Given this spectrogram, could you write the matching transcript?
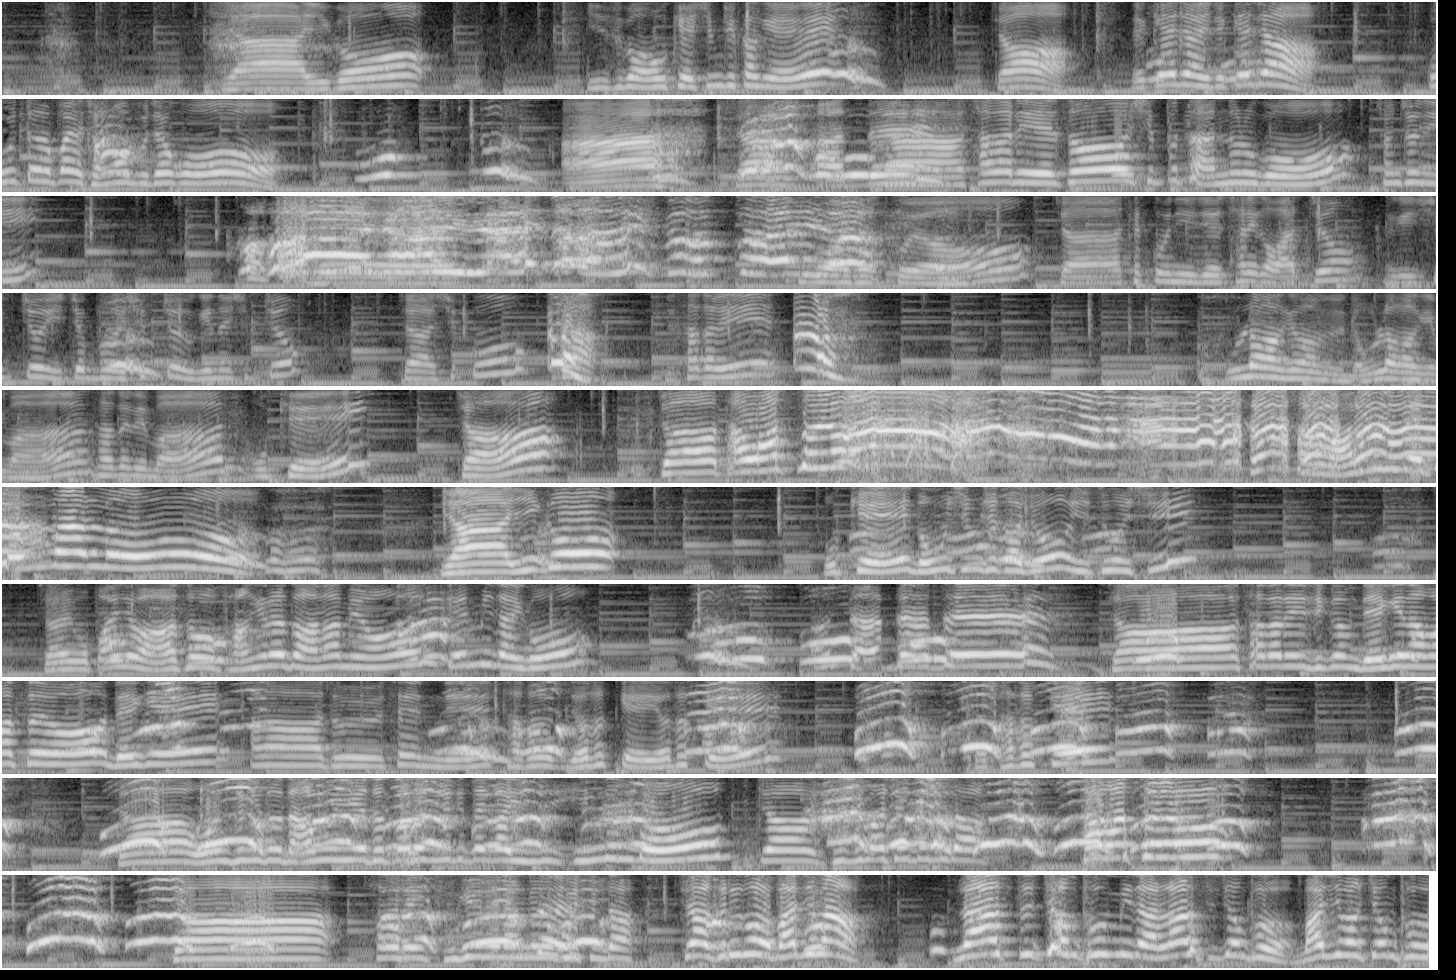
야 이거 이수건 오케이 심직하게. 자 이제 깨자 이제 깨자. 꼴등을 빨리 정해보자고. 아, 자, 안 돼. 자 사다리에서 시프트 안 누르고 천천히. 아, 저 이거 빨리! 수고하셨고요. 자 태권이 이제 차례가 왔죠? 여기 10조 2점프가 10조 여기는 10조? 자 19. 자 이제 사다리. 올라가기만 하면 됩니다. 올라가기만. 사다리만. 오케이 자 자 다 왔어요! 아! 다 왔는데 정말로! 야 이거 오케이 너무 침착하죠 이수건씨? 자 이거 빨리 와서 방해라도 안 하면 깹니다 이거. 안 돼, 안 돼, 안 돼! 자 사다리 지금 4개 남았어요. 4개. 하나 둘 셋 넷 다섯 여섯 개 여섯 개. 자, 다섯 개 자 원숭이도 나무 위에서 떨어질 때가 있, 있는 법 자 조심하셔야 됩니다. 다 왔어요? 자 사다리 두 개를 남겨놓고 있습니다. 자 그리고 마지막 last 점프입니다. last 점프. 마지막 점프.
